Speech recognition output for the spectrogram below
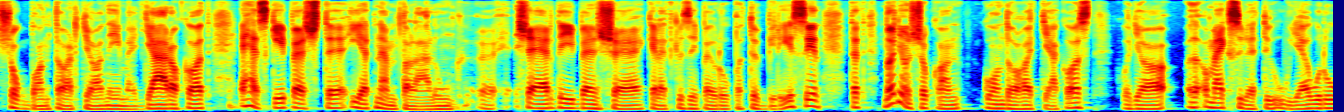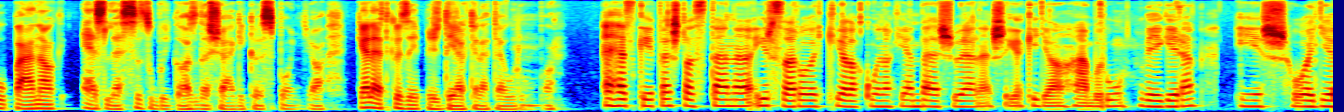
sokban tartja a német gyárakat. Ehhez képest eh, ilyet nem találunk eh, se Erdélyben, se Kelet-Közép-Európa többi részén. Tehát nagyon sokan gondolhatják azt, hogy a, a megszülető új Európának ez lesz az új gazdasági központja. Kelet-Közép és Dél-Kelet-Európa. Ehhez képest aztán eh, írsz arról, hogy kialakulnak ilyen belső ellenségek így a háború végére, és hogy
